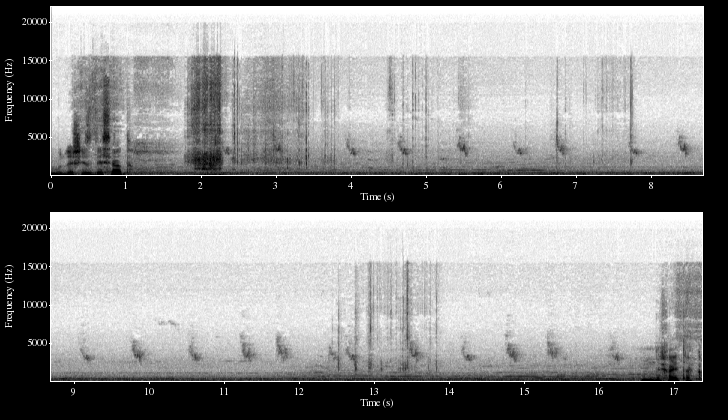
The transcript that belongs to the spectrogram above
буде 60. Нехай так.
